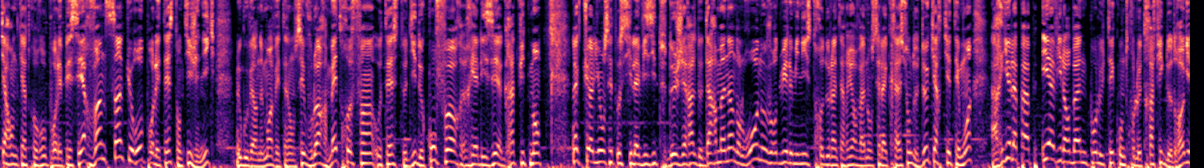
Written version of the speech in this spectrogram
44 euros pour les PCR, 25 euros pour les tests antigéniques. Le gouvernement avait annoncé vouloir mettre fin aux tests dits de confort réalisés gratuitement. L'actu à Lyon, c'est aussi la visite de Gérald Darmanin dans le Rhône. Aujourd'hui, le ministre de l'Intérieur va annoncer la création de deux quartiers témoins à Rieux-la-Pape et à Villeurbanne pour lutter contre le trafic de drogue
